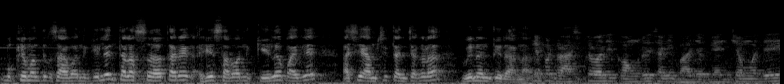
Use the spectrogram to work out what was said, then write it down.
मुख्यमंत्री साहेबांनी केली आणि त्याला सहकार्य हे सर्वांनी केलं पाहिजे अशी आमची त्यांच्याकडे विनंती राहणार. पण राष्ट्रवादी काँग्रेस आणि भाजप यांच्यामध्ये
